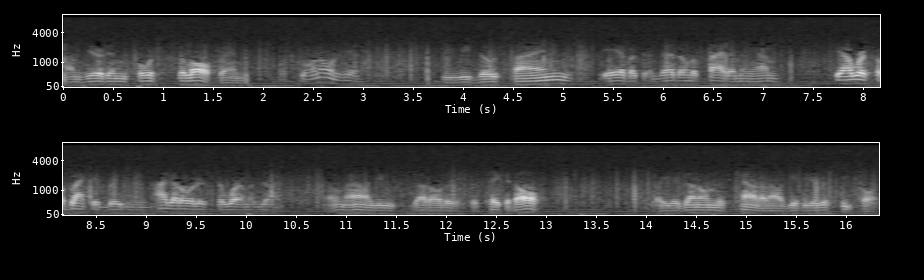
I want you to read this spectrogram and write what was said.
I'm here to enforce the law, friend. What's going on here? Do you read those signs? Yeah, but that don't apply to me. I'm. See, I work for Blackie Breeding, and I got orders to wear my gun. Well, now you've got orders to take it off. Lay your gun on this counter, and I'll give you a receipt for it.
